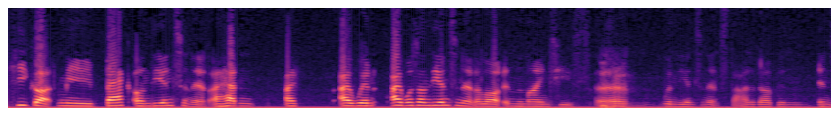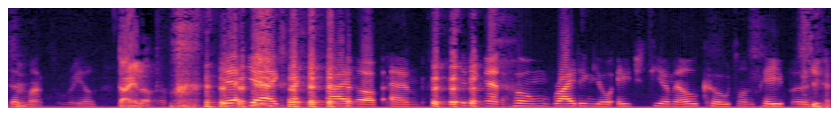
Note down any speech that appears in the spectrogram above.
he got me back on the internet. I hadn't I I went I was on the internet a lot in the 90s uh, mm-hmm. when the internet started up in in hmm. Denmark for real. Dial up. yeah, yeah, exactly. dial up and sitting at home writing your HTML codes on paper, yeah.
